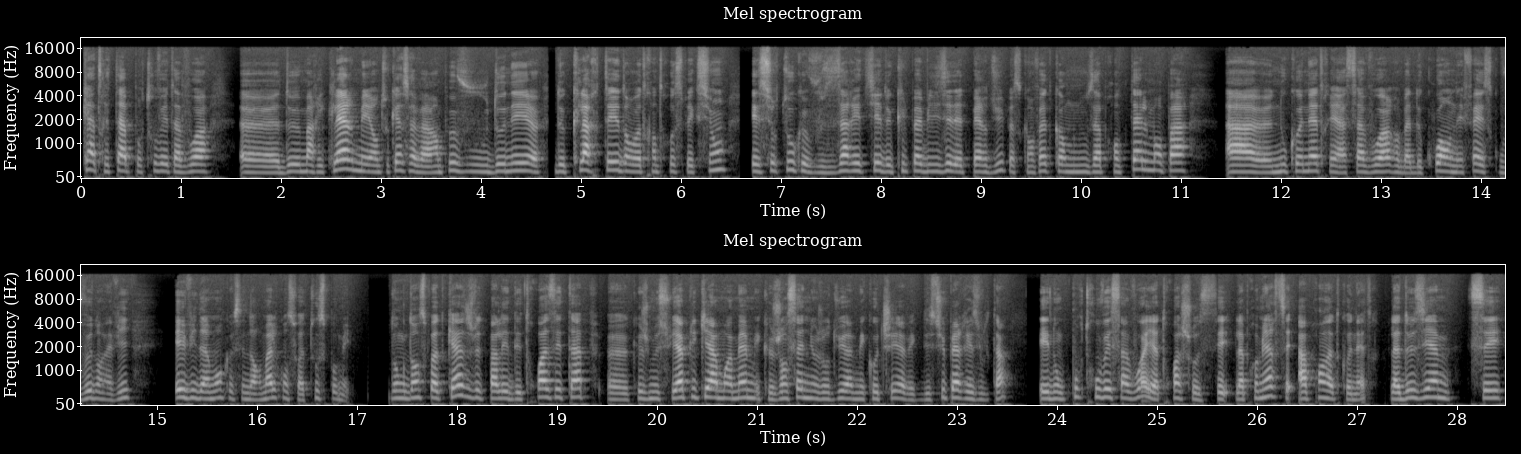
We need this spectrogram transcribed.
quatre étapes pour trouver ta voie euh, de Marie-Claire, mais en tout cas, ça va un peu vous donner euh, de clarté dans votre introspection et surtout que vous arrêtiez de culpabiliser d'être perdu parce qu'en fait, comme on nous apprend tellement pas à euh, nous connaître et à savoir bah, de quoi on est fait et ce qu'on veut dans la vie, évidemment que c'est normal qu'on soit tous paumés. Donc dans ce podcast, je vais te parler des trois étapes que je me suis appliquée à moi-même et que j'enseigne aujourd'hui à mes coachés avec des super résultats. Et donc pour trouver sa voie, il y a trois choses. La première, c'est apprendre à te connaître. La deuxième, c'est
